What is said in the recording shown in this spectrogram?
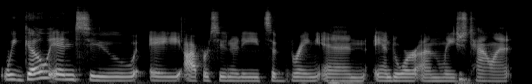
we go into a opportunity to bring in and or unleash talent,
